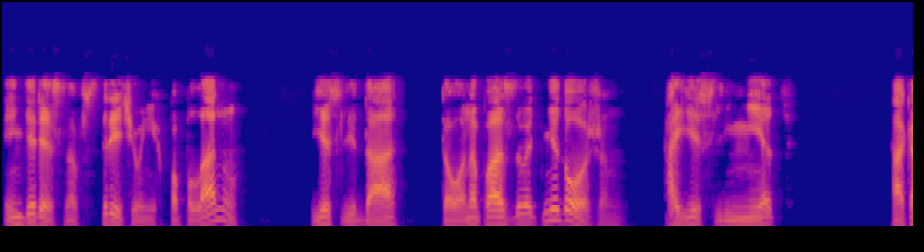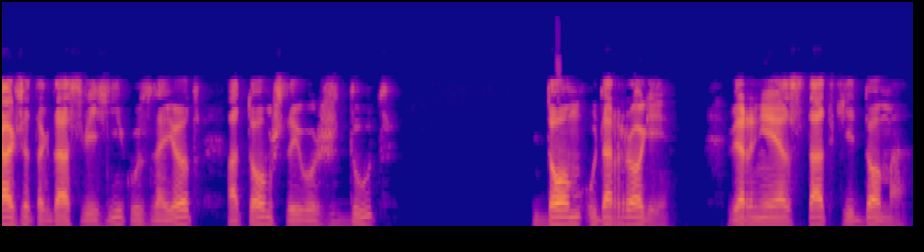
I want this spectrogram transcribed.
Интересно, встреча у них по плану? Если да, то он опаздывать не должен. А если нет? А как же тогда связник узнает о том, что его ждут? Дом у дороги, вернее, остатки дома.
